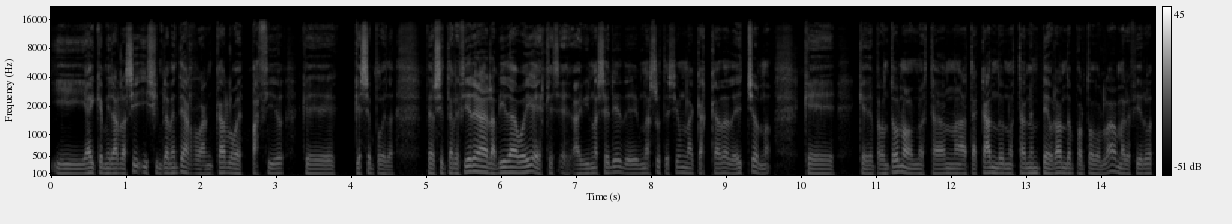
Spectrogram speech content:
y hay que mirarlo así y simplemente arrancar los espacios que, que se pueda. Pero si te refieres a la vida hoy, es que hay una serie de una sucesión, una cascada de hechos, ¿no? Que, que de pronto nos, están atacando, nos están empeorando por todos lados. Me refiero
